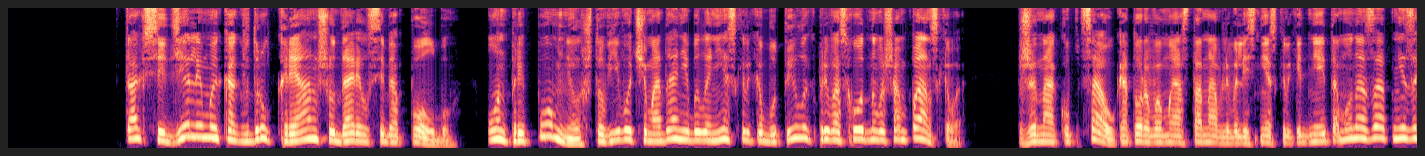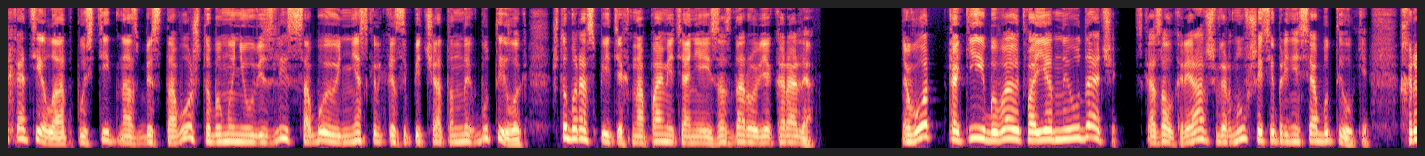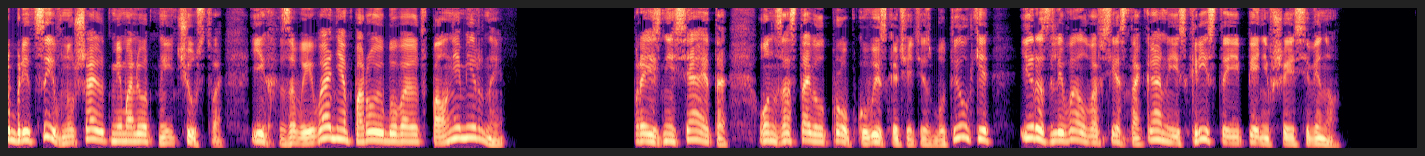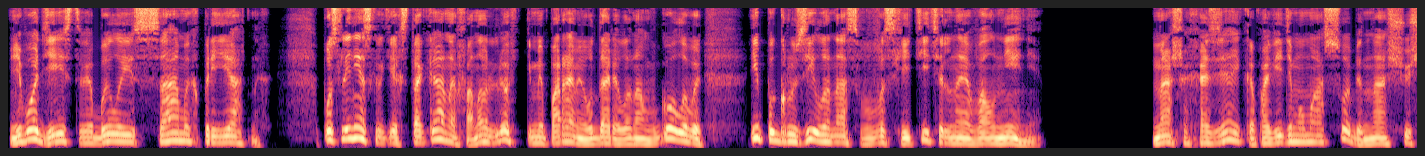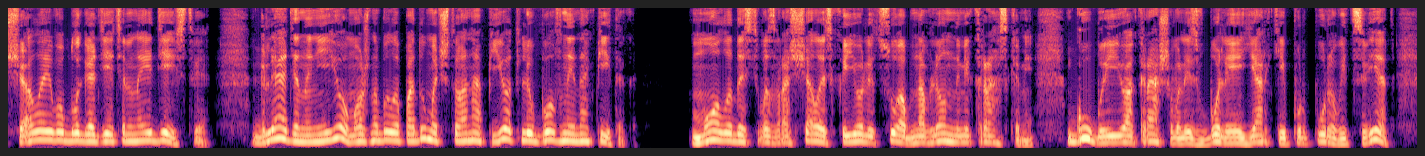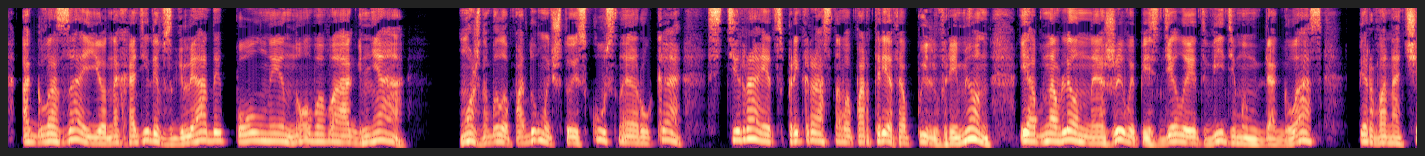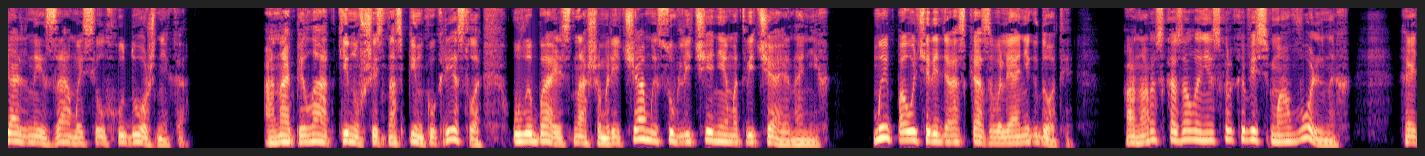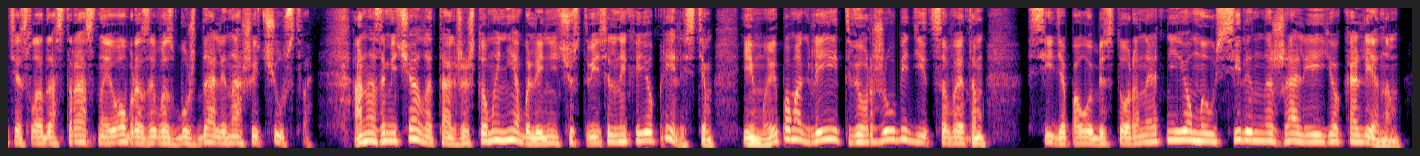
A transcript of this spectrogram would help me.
Так сидели мы, как вдруг Крианш ударил себя по лбу. Он припомнил, что в его чемодане было несколько бутылок превосходного шампанского. Жена купца, у которого мы останавливались несколько дней тому назад, не захотела отпустить нас без того, чтобы мы не увезли с собою несколько запечатанных бутылок, чтобы распить их на память о ней за здоровье короля. «Вот какие бывают военные удачи», — сказал Крианш, вернувшись и принеся бутылки. «Храбрецы внушают мимолетные чувства. Их завоевания порою бывают вполне мирные». Произнеся это, он заставил пробку выскочить из бутылки и разливал во все стаканы искристое и пенившееся вино. Его действие было из самых приятных. После нескольких стаканов оно легкими парами ударило нам в головы и погрузило нас в восхитительное волнение. Наша хозяйка, по-видимому, особенно ощущала его благодетельное действие. Глядя на нее, можно было подумать, что она пьет любовный напиток. Молодость возвращалась к ее лицу обновленными красками, губы ее окрашивались в более яркий пурпуровый цвет, а глаза ее находили взгляды, полные нового огня. Можно было подумать, что искусная рука стирает с прекрасного портрета пыль времен, и обновленная живопись делает видимым для глаз первоначальный замысел художника. Она пила, откинувшись на спинку кресла, улыбаясь нашим речам и с увлечением отвечая на них. Мы по очереди рассказывали анекдоты. Она рассказала несколько весьма вольных. Эти сладострастные образы возбуждали наши чувства. Она замечала также, что мы не были нечувствительны к ее прелестям, и мы помогли ей тверже убедиться в этом. Сидя по обе стороны от нее, мы усиленно жали ее коленом.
